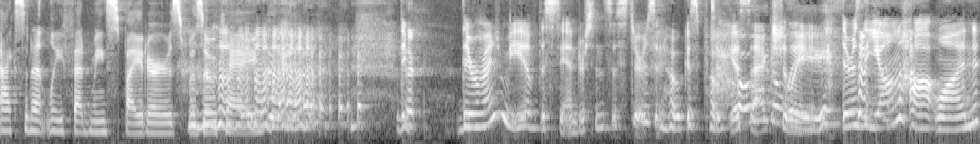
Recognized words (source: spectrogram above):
accidentally fed me spiders was okay. they reminded me of the Sanderson sisters in Hocus Pocus, Totally. actually. There was the young, hot one.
